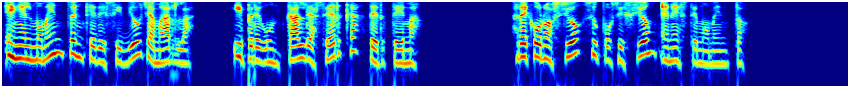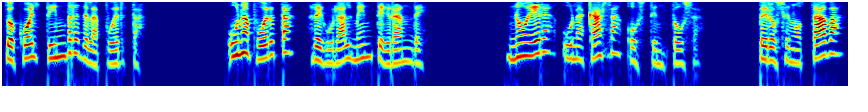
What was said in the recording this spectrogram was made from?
en el momento en que decidió llamarla y preguntarle acerca del tema. Reconoció su posición en este momento. Tocó el timbre de la puerta. Una puerta regularmente grande. No era una casa ostentosa, pero se notaba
